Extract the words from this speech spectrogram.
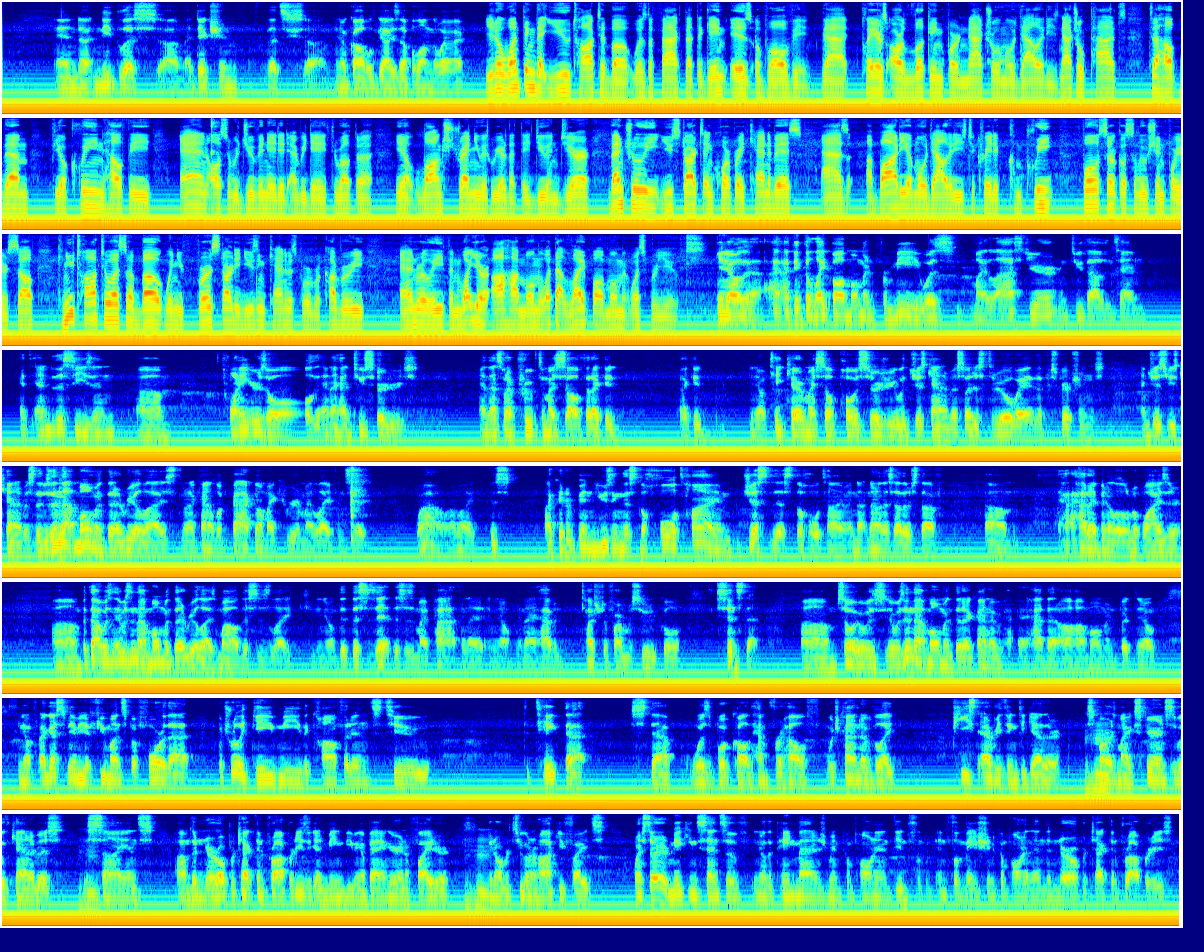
and uh, needless uh, addiction that's uh, you know gobbled guys up along the way. You know, one thing that you talked about was the fact that the game is evolving, that players are looking for natural modalities, natural paths to help them feel clean, healthy, and also rejuvenated every day throughout the you know long strenuous career that they do endure. Eventually you start to incorporate cannabis as a body of modalities to create a complete full circle solution for yourself. Can you talk to us about when you first started using cannabis for recovery and relief and what your aha moment what that light bulb moment was for you? You know i, think the light bulb moment for me was my last year in 2010 at the end of the season um, 28 years old and I had two surgeries. And that's when I proved to myself that I could I could you know take care of myself post surgery with just cannabis. So I just threw away the prescriptions and just used cannabis. It was in that moment that I realized when I kind of looked back on my career and my life and said, "Wow, I'm like this I could have been using this the whole time, just this the whole time, and not, none of this other stuff. Um, had I been a little bit wiser, um, but that was it was in that moment that I realized, wow, this is like you know th- this is it. This is my path, and I you know and I haven't touched a pharmaceutical since then. Um, so it was it was in that moment that I kind of had that aha moment. But you know, you know, I guess maybe a few months before that, which really gave me the confidence to to take that step was a book called Hemp for Health, which kind of like pieced everything together as mm-hmm. far as my experiences with cannabis, the mm-hmm. science, um, the neuroprotectant properties. Again, being being a banger and a fighter, mm-hmm. been over 200 hockey fights. When I started making sense of you know the pain management component, the infl- inflammation component, and the neuroprotectant properties,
